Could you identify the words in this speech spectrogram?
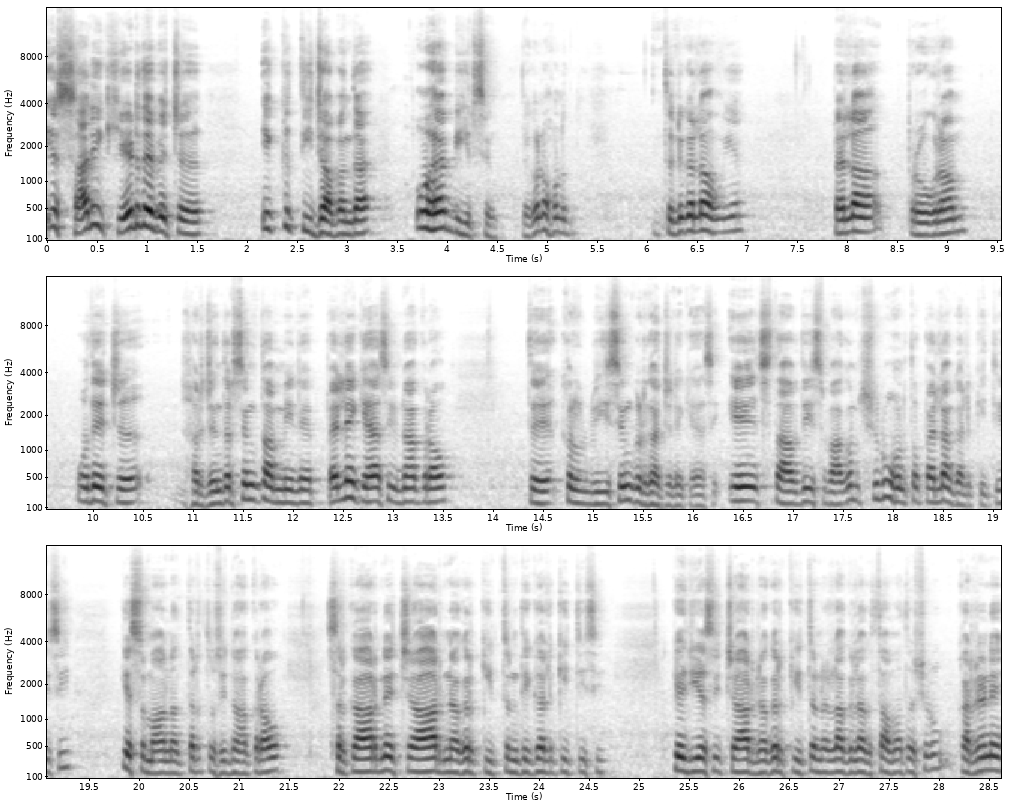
ਇਹ ਸਾਰੀ ਖੇਡ ਦੇ ਵਿੱਚ ਇੱਕ ਤੀਜਾ ਬੰਦਾ ਉਹ ਹੈ ਵੀਰ ਸਿੰਘ। ਦੇਖੋ ਨਾ ਹੁਣ ਤਿੰਨ ਗੱਲਾਂ ਹੋ ਗਈਆਂ। ਪਹਿਲਾ ਪ੍ਰੋਗਰਾਮ, ਉਹਦੇ ਚ ਹਰਜਿੰਦਰ ਸਿੰਘ ਧਾਮੀ ਨੇ ਪਹਿਲੇ ਕਿਹਾ ਸੀ, ਨਾ ਕਰਾਓ। ਤੇ ਕੁਲਬੀਰ ਸਿੰਘ ਗੁਰਗੱਜ ਨੇ ਕਿਹਾ ਸੀ। ਇਹ ਸ਼ਤਾਬਦੀ ਸਮਾਗਮ ਸ਼ੁਰੂ ਹੋਣ ਤੋਂ ਪਹਿਲਾਂ ਗੱਲ ਕੀਤੀ ਸੀ ਕਿ ਸਮਾਨ ਅੰਤਰ ਤੁਸੀਂ ਨਾ ਕਰਾਓ। ਸਰਕਾਰ ਨੇ ਚਾਰ ਨਗਰ ਕੀਰਤਨ ਦੀ ਗੱਲ ਕੀਤੀ ਸੀ। ਕਿ ਜੀ ਅਸੀਂ ਚਾਰ ਨਗਰ ਕੀਰਤਨ ਅਲੱਗ-ਅਲੱਗ ਥਾਵਾਂ ਤੋਂ ਸ਼ੁਰੂ ਕਰ ਰਹੇ ਨੇ।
